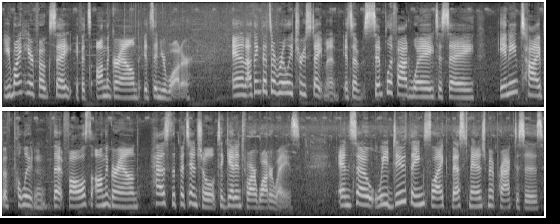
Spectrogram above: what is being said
You might hear folks say, if it's on the ground, it's in your water. And I think that's a really true statement. It's a simplified way to say any type of pollutant that falls on the ground has the potential to get into our waterways. And so we do things like best management practices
